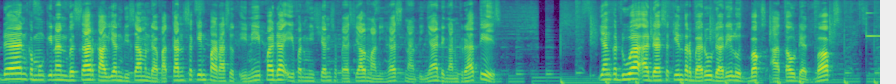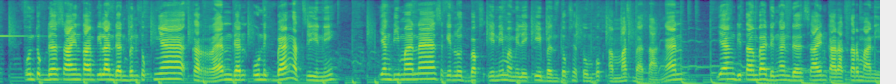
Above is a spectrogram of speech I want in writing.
dan kemungkinan besar kalian bisa mendapatkan skin parasut ini pada event mission spesial Money Heist nantinya dengan gratis. Yang kedua ada skin terbaru dari loot box atau dead box. Untuk desain tampilan dan bentuknya keren dan unik banget sih ini. Yang di mana skin loot box ini memiliki bentuk setumpuk emas batangan yang ditambah dengan desain karakter money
